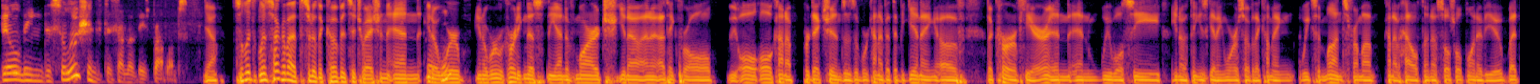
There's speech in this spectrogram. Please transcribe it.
building the solutions to some of these problems. Yeah. So let's let's talk about sort of the COVID situation and you know mm-hmm. we're you know we're recording this in the end of March, you know, and I think for all the all, all kind of predictions is that we're kind of at the beginning of the curve here and and we will see, you know, things getting worse over the coming weeks and months from a kind of health and a social point of view. But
